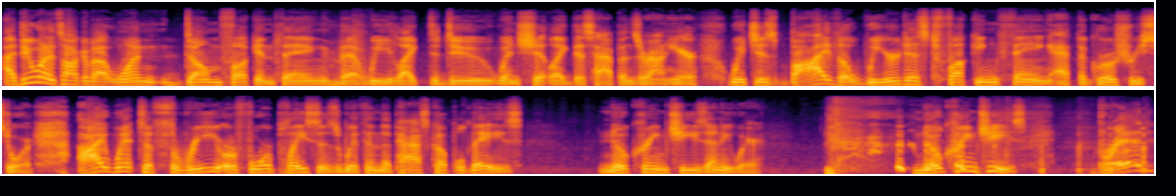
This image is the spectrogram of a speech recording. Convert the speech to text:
I do want to talk about one dumb fucking thing that we like to do when shit like this happens around here, which is buy the weirdest fucking thing at the grocery store. I went to three or four places within the past couple days. No cream cheese anywhere no cream cheese. Bread,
